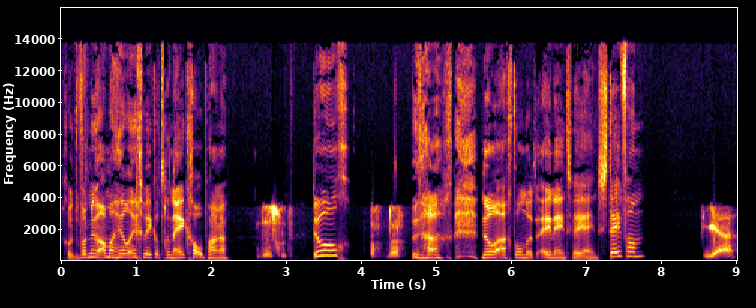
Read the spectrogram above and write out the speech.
Goed, het wordt nu allemaal heel ingewikkeld, René. Ik ga ophangen. Dat is goed. Doeg! Dag. Dag. Dag. 0800-1121. Stefan? Ja?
